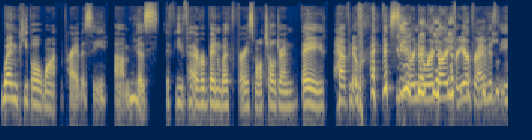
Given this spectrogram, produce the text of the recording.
when people want privacy. Um, Mm. because if you've ever been with very small children, they have no privacy or no regard for your privacy.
